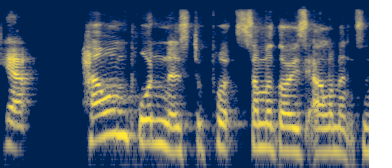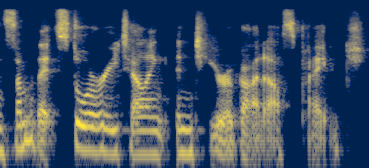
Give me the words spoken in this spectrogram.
Yeah. How important is to put some of those elements and some of that storytelling into your about us page?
